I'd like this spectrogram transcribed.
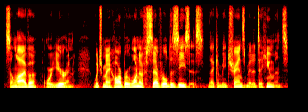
saliva, or urine, which may harbor one of several diseases that can be transmitted to humans.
